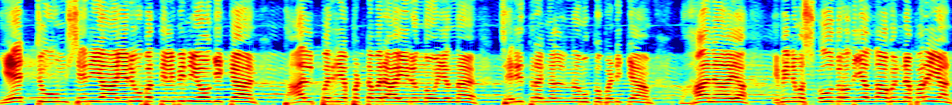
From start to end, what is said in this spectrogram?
ഏറ്റവും ശരിയായ രൂപത്തിൽ വിനിയോഗിക്കാൻ താല്പര്യപ്പെട്ടവരായിരുന്നു എന്ന് ചരിത്രങ്ങളിൽ നമുക്ക് പഠിക്കാം. മഹാനായ ഇബ്നു മസ്ഊദ് റളിയല്ലാഹു അൻഹു പറയാൻ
